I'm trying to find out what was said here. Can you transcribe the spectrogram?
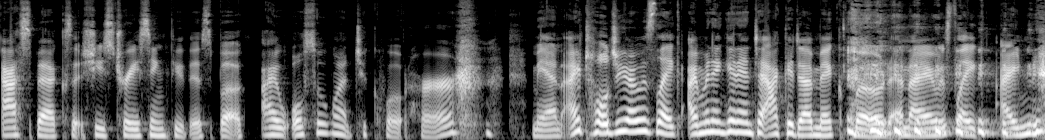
aspects that she's tracing through this book. I also want to quote her. Man, I told you I was like, I'm going to get into academic mode. And I was like, I knew,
